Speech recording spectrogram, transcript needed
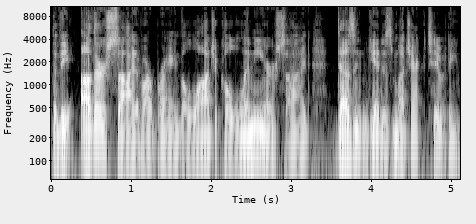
that the other side of our brain, the logical linear side, doesn't get as much activity.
